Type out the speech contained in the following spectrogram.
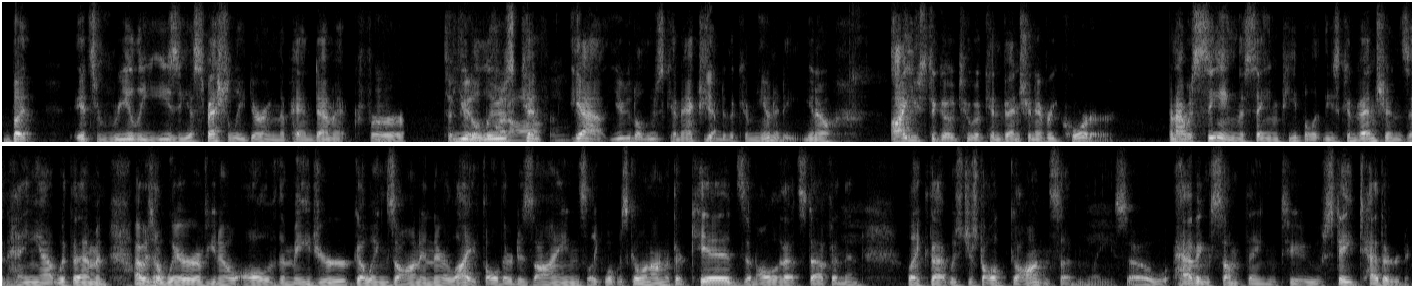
but it's really easy especially during the pandemic for mm-hmm. To You to lose off and- yeah you to lose connection Yeah. to the community you know i used to go to a convention every quarter and i was seeing the same people at these conventions and hanging out with them. And i was aware of you know all of the major goings on in their life all their designs like what was going on with their kids and all of that stuff. And then like that was just all gone suddenly. So having something to stay tethered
